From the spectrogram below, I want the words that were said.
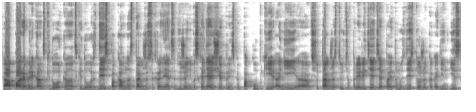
А пара американский доллар, канадский доллар. Здесь пока у нас также сохраняется движение восходящее. В принципе, покупки, они э, все так же остаются в приоритете, поэтому здесь тоже как один из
